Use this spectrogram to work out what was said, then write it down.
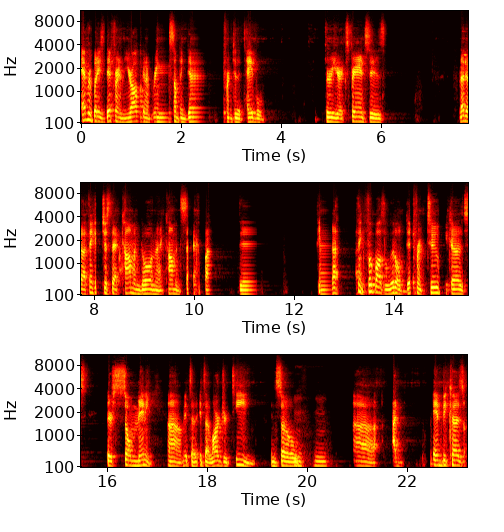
everybody's different, and you're all going to bring something different different to the table through your experiences. But I think it's just that common goal and that common sacrifice. I think football is a little different too because there's so many. Um, it's a it's a larger team, and so mm-hmm. uh, I and because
